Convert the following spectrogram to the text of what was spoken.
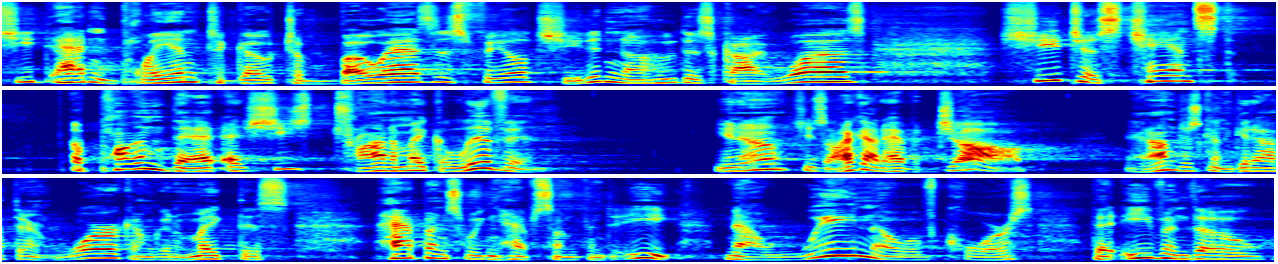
she hadn't planned to go to Boaz's field. She didn't know who this guy was. She just chanced upon that as she's trying to make a living. You know, she's, I got to have a job. And I'm just going to get out there and work. I'm going to make this happen so we can have something to eat. Now, we know, of course, that even though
